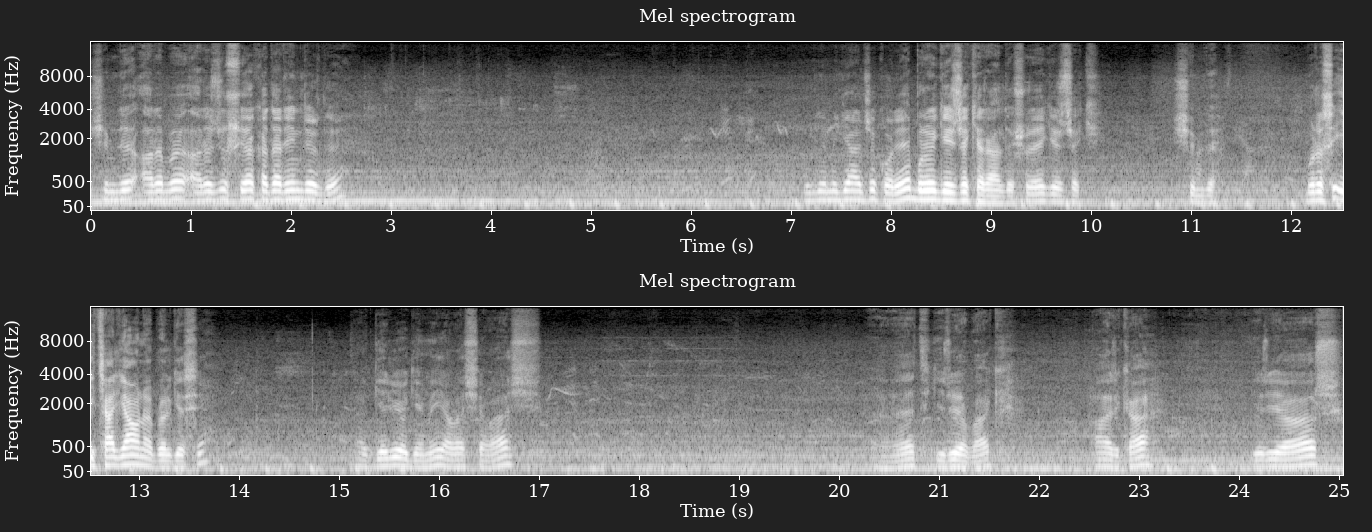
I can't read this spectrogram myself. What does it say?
Şimdi araba aracı suya kadar indirdi. Bu gemi gelecek oraya. Buraya girecek herhalde. Şuraya girecek. Şimdi. Burası İtalyano bölgesi. Geliyor gemi yavaş yavaş. Evet giriyor bak. Harika. Giriyor.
